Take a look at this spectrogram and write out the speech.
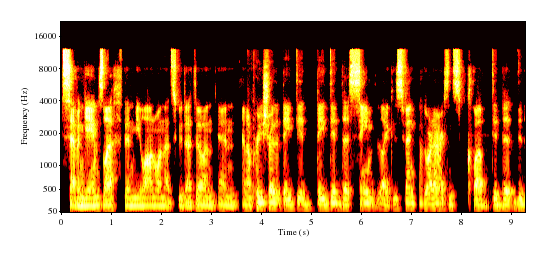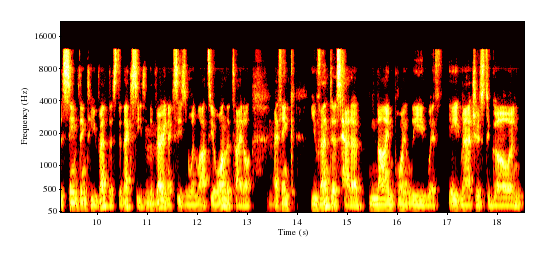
seven games left and Milan won that Scudetto and and and I'm pretty sure that they did they did the same like Sven Goran Eriksson's club did the did the same thing to Juventus the next season mm-hmm. the very next season when Lazio won the title mm-hmm. I think Juventus had a nine point lead with eight matches to go and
